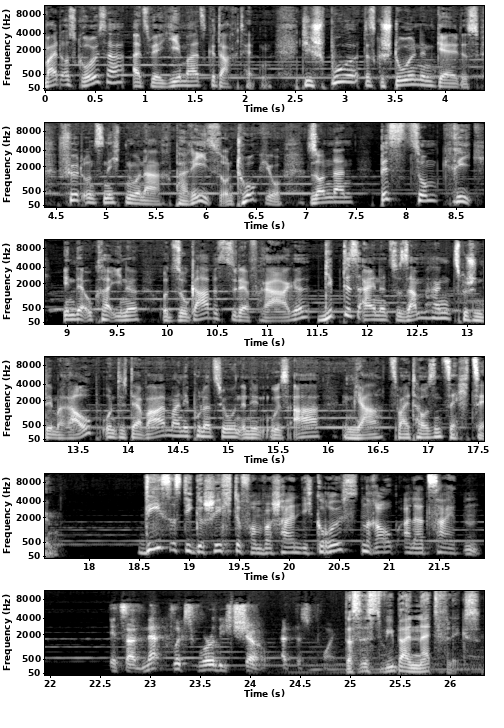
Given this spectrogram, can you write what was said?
Weitaus größer, als wir jemals gedacht hätten. Die Spur des gestohlenen Geldes führt uns nicht nur nach Paris und Tokio, sondern bis zum Krieg in der Ukraine und sogar bis zu der Frage, gibt es einen Zusammenhang zwischen dem Raub und der Wahlmanipulation in den USA im Jahr 2016. Dies ist die Geschichte vom wahrscheinlich größten Raub aller Zeiten. Das ist wie bei Netflix.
